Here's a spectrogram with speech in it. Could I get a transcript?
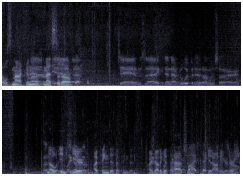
I was not gonna mess it up. Damn, Zach, you didn't have to whip it out on him so hard. No, in Like, here. I'm the- I pinged it, I pinged it. I gotta get the hatch and get out of here now.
